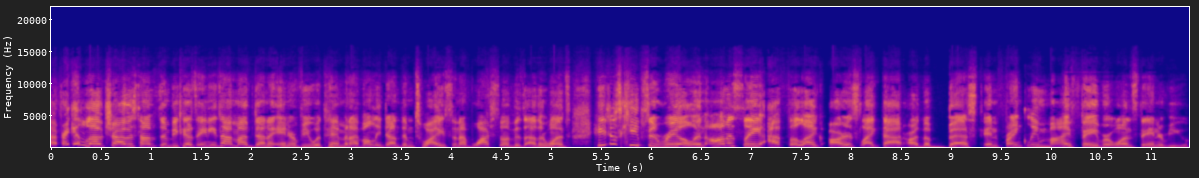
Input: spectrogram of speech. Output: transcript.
I freaking love Travis Thompson because anytime I've done an interview with him, and I've only done them twice, and I've watched some of his other ones, he just keeps it real. And honestly, I feel like artists like that are the best and frankly, my favorite ones to interview.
